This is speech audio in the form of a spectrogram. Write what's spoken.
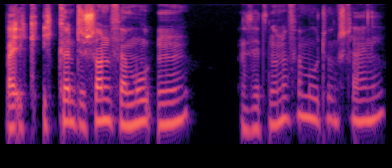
Weil ich, ich könnte schon vermuten, das ist jetzt nur eine Vermutung, Steini,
